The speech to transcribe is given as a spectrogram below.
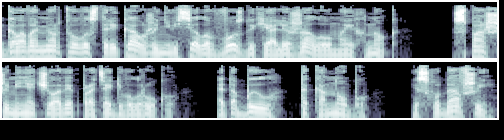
голова мертвого старика уже не висела в воздухе, а лежала у моих ног. Спасший меня человек протягивал руку. Это был Таканобу, исхудавший,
